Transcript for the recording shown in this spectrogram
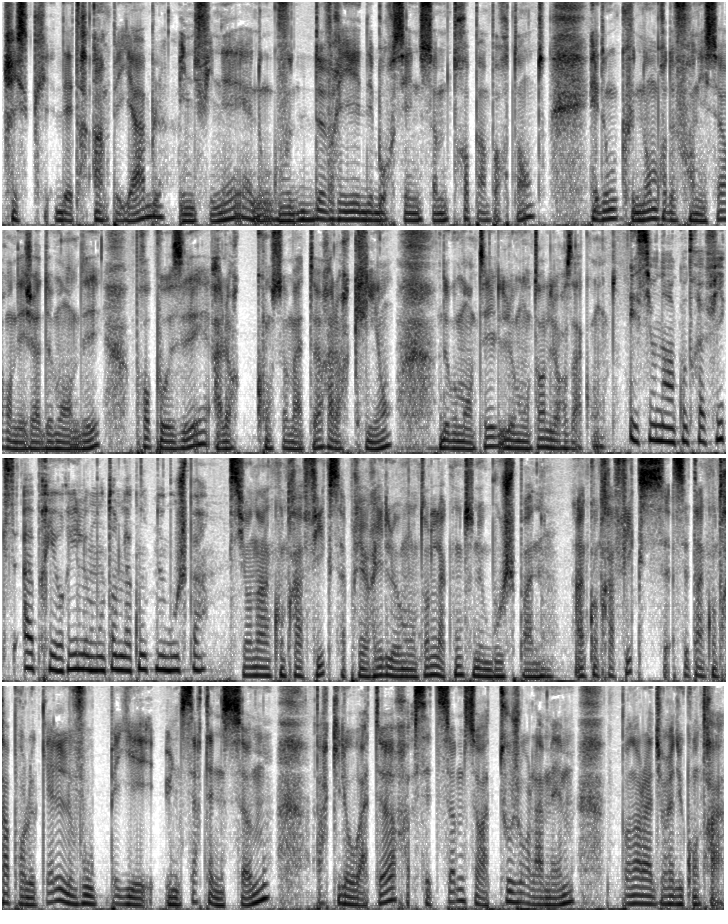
risque d'être impayable, in fine. Donc vous devriez débourser une somme trop importante. Et donc nombre de fournisseurs ont déjà demandé, proposé à leurs consommateurs, à leurs clients, d'augmenter le montant de leurs acomptes. Et si on a un contrat fixe, a priori le montant de la compte ne bouge pas? Si on a un contrat fixe, a priori le montant de la compte ne bouge pas, non. Un contrat fixe, c'est un contrat pour lequel vous payez une certaine somme par kilowattheure. Cette somme sera toujours la même pendant la durée du contrat.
